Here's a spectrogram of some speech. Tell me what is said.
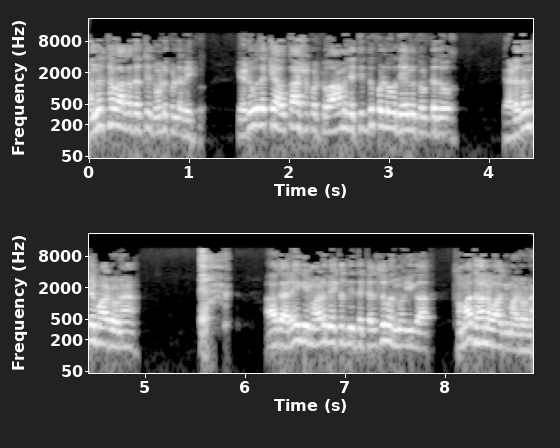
ಅನರ್ಥವಾಗದಂತೆ ನೋಡಿಕೊಳ್ಳಬೇಕು. ಕೆಡುವುದಕ್ಕೆ ಅವಕಾಶ ಕೊಟ್ಟು ಆಮೇಲೆ ತಿದ್ದುಕೊಳ್ಳುವುದೇನು ದೊಡ್ಡದು? ಕೆಡದಂತೆ ಮಾಡೋಣ. ಆಗ ಅರೇಗೆ ಮಾಡಬೇಕಂದಿದ್ದ ಕೆಲಸವನ್ನು ಈಗ ಸಮಾಧಾನವಾಗಿ ಮಾಡೋಣ.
